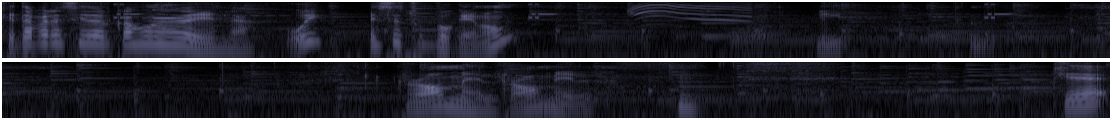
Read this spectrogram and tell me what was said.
¿Qué te ha parecido el cajón de la isla? Uy, ¿ese es tu Pokémon? Rommel, Rommel. ¿Qué,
